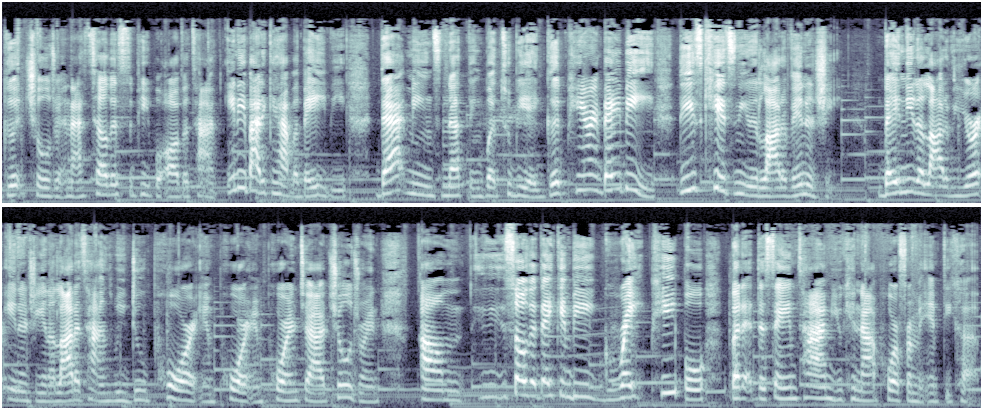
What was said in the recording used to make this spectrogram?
good children and I tell this to people all the time. Anybody can have a baby. That means nothing, but to be a good parent, baby, these kids need a lot of energy they need a lot of your energy and a lot of times we do pour and pour and pour into our children um, so that they can be great people but at the same time you cannot pour from an empty cup.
